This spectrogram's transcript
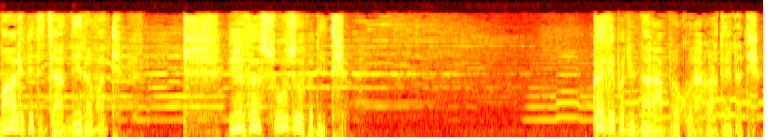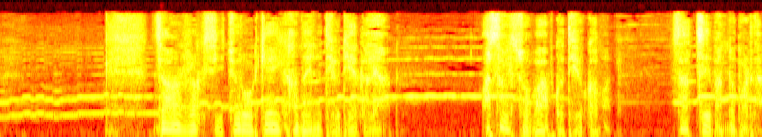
म अलिकति जान्दिनँ भन्थ्यो। हेर्दा सोझो पनि थियो। कहिले पनि नराम्रो कुरा गर्दैन थियो। जान रक्सी चुरोट केही खाँदैन थियो डियर कल्याण। असल स्वभावको थियो कमल। साँच्चै भन्नुपर्दा।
